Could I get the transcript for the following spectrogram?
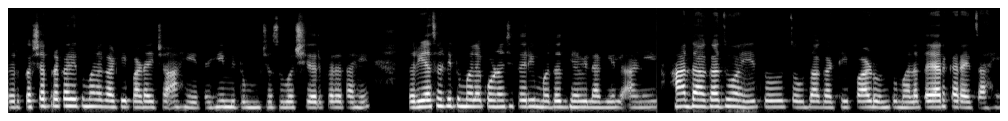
तर कशा प्रकारे तुम्हाला गाठी पाडायच्या आहेत हे मी तुमच्यासोबत शेअर करत आहे. तर यासाठी तुम्हाला कोणाची तरी मदत घ्यावी लागेल. आणि हा धागा जो आहे तो चौदा गाठी पाडून तुम्हाला तयार करायचा आहे.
